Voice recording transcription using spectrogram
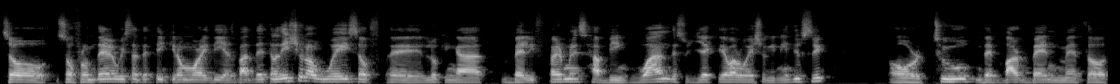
So, so from there we started thinking of more ideas. But the traditional ways of uh, looking at belly firmness have been one, the subjective evaluation in industry, or two, the bar bend method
